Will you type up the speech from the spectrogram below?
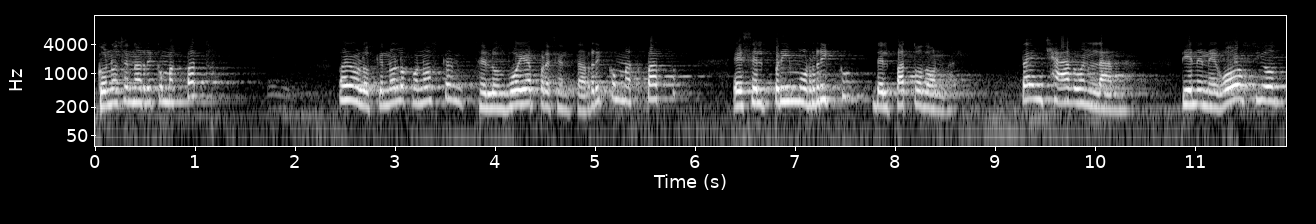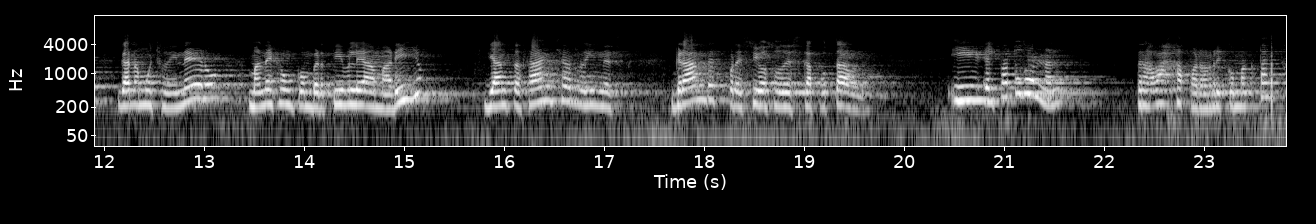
¿Conocen a Rico MacPato? Sí. Bueno, los que no lo conozcan, se los voy a presentar. Rico MacPato es el primo rico del pato Donald. Está hinchado en lana. Tiene negocios, gana mucho dinero, maneja un convertible amarillo, llantas anchas, rines grandes, precioso, descapotable. Y el pato Donald trabaja para Rico MacPato.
